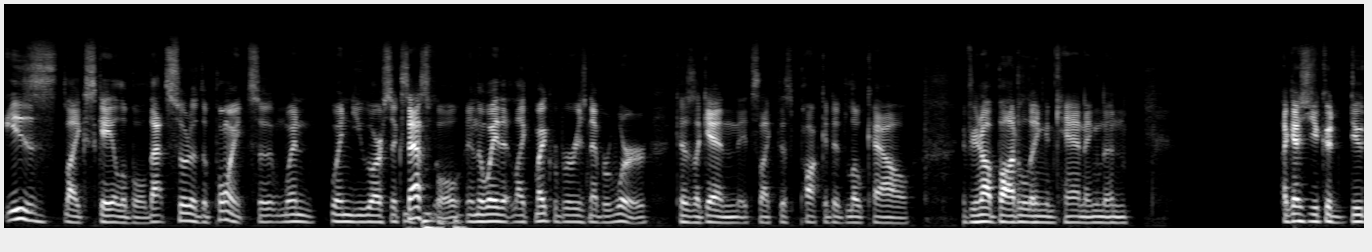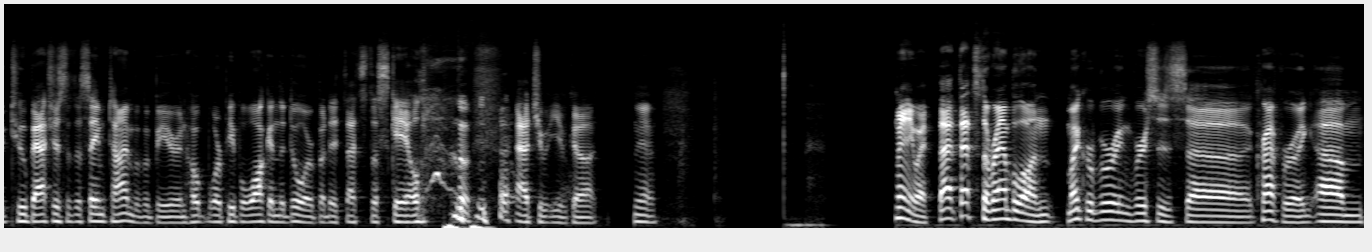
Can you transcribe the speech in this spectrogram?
is like scalable. That's sort of the point. So when when you are successful in the way that like microbreweries never were, because again, it's like this pocketed locale. If you're not bottling and canning, then I guess you could do two batches at the same time of a beer and hope more people walk in the door, but it, that's the scale attribute you've got. Yeah. Anyway, that that's the ramble on microbrewing versus uh, craft brewing. Um,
